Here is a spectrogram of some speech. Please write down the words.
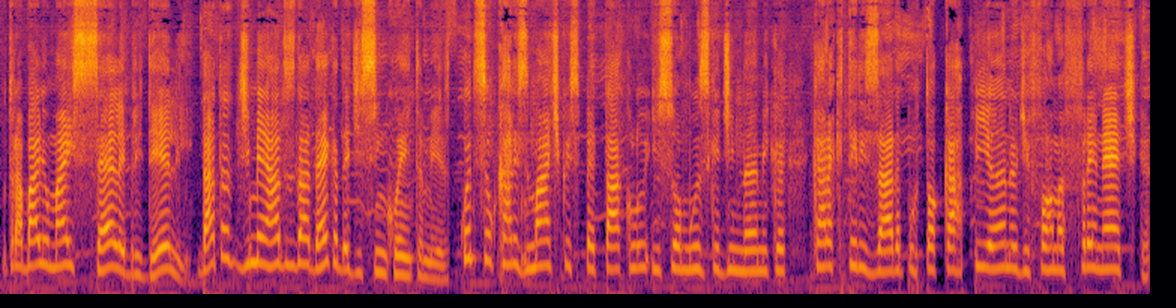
O trabalho mais célebre dele data de meados da década de 50 mesmo, quando seu carismático espetáculo e sua música dinâmica, caracterizada por tocar piano de forma frenética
